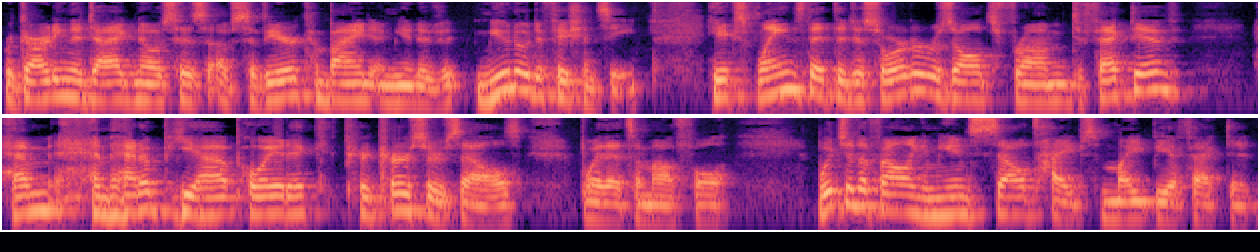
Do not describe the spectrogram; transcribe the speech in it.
regarding the diagnosis of severe combined immunodeficiency. He explains that the disorder results from defective hem- hematopoietic precursor cells. Boy, that's a mouthful which of the following immune cell types might be affected?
